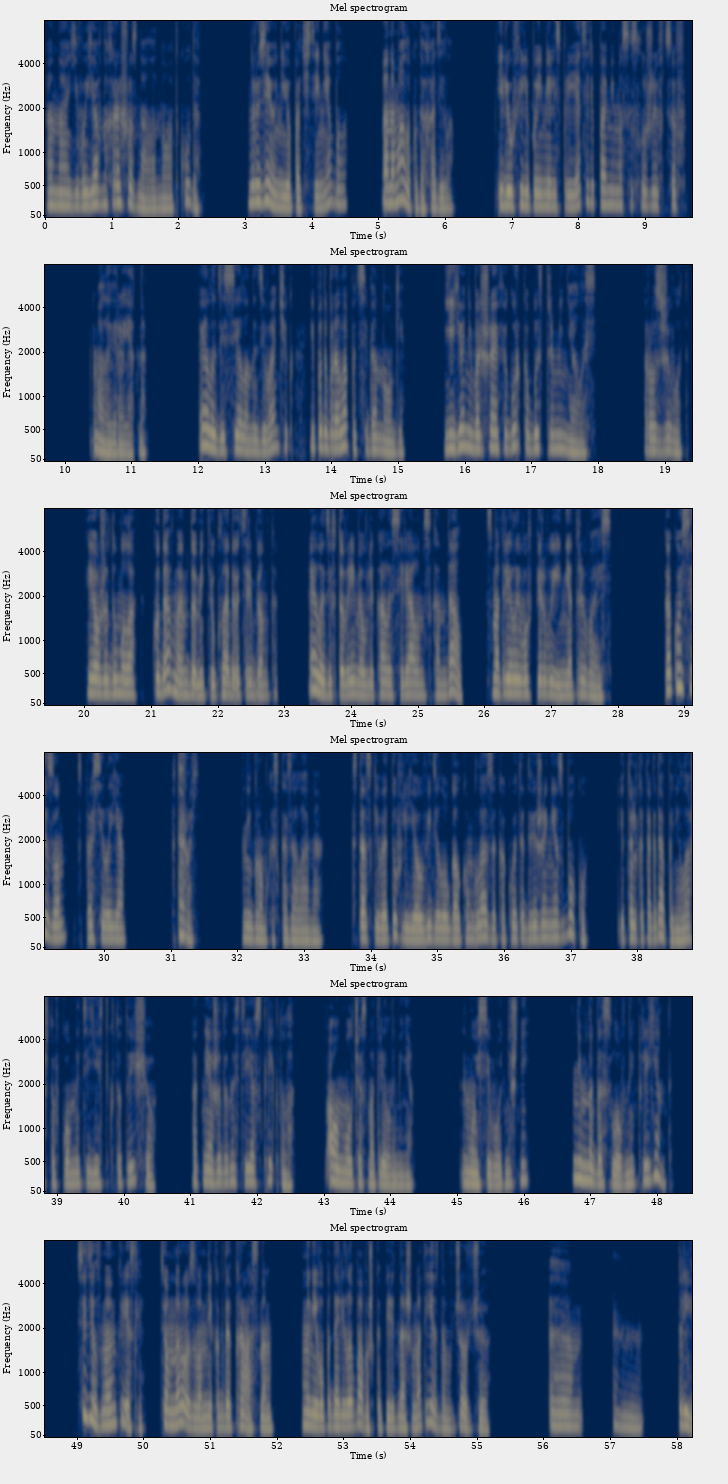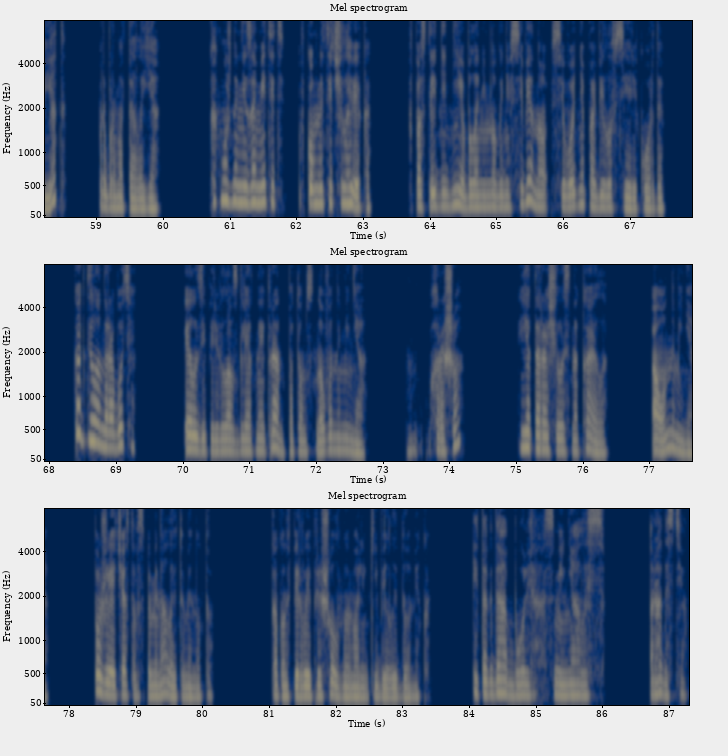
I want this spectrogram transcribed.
Она его явно хорошо знала, но откуда? Друзей у нее почти не было. Она мало куда ходила. Или у Филиппа имелись приятели помимо сослуживцев? Маловероятно. Элоди села на диванчик и подобрала под себя ноги. Ее небольшая фигурка быстро менялась. Рос живот. Я уже думала, куда в моем домике укладывать ребенка. Элоди в то время увлекалась сериалом «Скандал», смотрела его впервые, не отрываясь. «Какой сезон?» — спросила я. «Второй», — негромко сказала она. Стаскивая туфли, я увидела уголком глаза какое-то движение сбоку, и только тогда поняла, что в комнате есть кто-то еще. От неожиданности я вскрикнула, а он молча смотрел на меня. Мой сегодняшний, немногословный клиент. Сидел в моем кресле, темно розовом некогда красном, мне его подарила бабушка перед нашим отъездом в Джорджию. «Эм... привет», — пробормотала я. «Как можно не заметить в комнате человека?» В последние дни я была немного не в себе, но сегодня побила все рекорды. «Как дела на работе?» Элоди перевела взгляд на экран, потом снова на меня. «Хорошо?» Я таращилась на Кайла, а он на меня. Позже я часто вспоминала эту минуту как он впервые пришел в мой маленький белый домик. И тогда боль сменялась радостью.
